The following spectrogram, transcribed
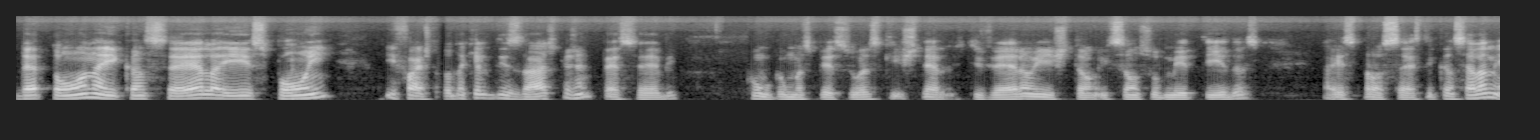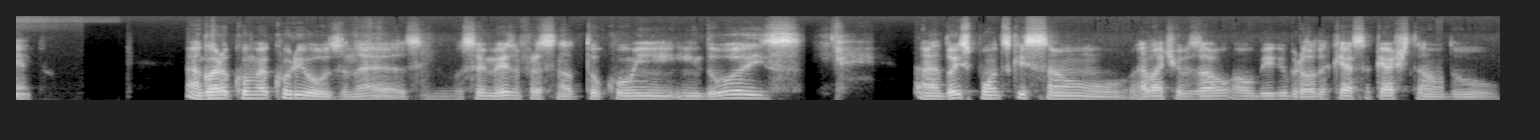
detona e cancela e expõe e faz todo aquele desastre que a gente percebe com algumas pessoas que estiveram e estão e são submetidas a esse processo de cancelamento. Agora, como é curioso, né? Assim, você mesmo, Francinaldo, tocou em, em dois, uh, dois pontos que são relativos ao, ao, Big Brother, que é essa questão do,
